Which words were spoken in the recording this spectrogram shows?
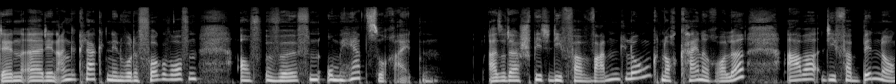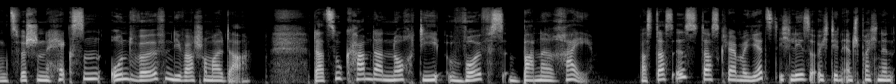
Denn äh, den Angeklagten, den wurde vorgeworfen, auf Wölfen umherzureiten. Also da spielte die Verwandlung noch keine Rolle, aber die Verbindung zwischen Hexen und Wölfen, die war schon mal da. Dazu kam dann noch die Wolfsbannerei. Was das ist, das klären wir jetzt. Ich lese euch den entsprechenden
